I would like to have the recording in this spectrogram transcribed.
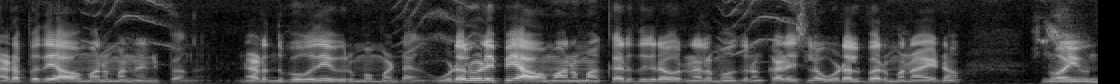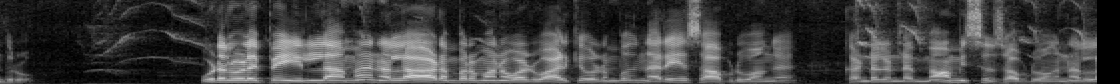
நடப்பதே அவமானமாக நினைப்பாங்க. நடந்து போவதே விரும்ப மாட்டாங்க. உடல் உழைப்பே அவமானமாக கருதுகிற ஒரு நிலைமை வந்துடும் கடைசியில் உடல் பருமன் ஆகிடும் நோய் வந்துடும் உடல் உழைப்பே இல்லாமல் நல்ல ஆடம்பரமான வாழ் வாழ்க்கை வரும்போது நிறைய சாப்பிடுவாங்க. கண்ட கண்ட மாமிசம் சாப்பிடுவாங்க. நல்ல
